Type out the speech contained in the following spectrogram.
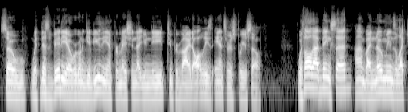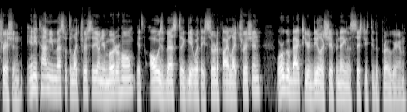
So with this video, we're going to give you the information that you need to provide all these answers for yourself. With all that being said, I am by no means an electrician. Anytime you mess with electricity on your motorhome, it's always best to get with a certified electrician or go back to your dealership and they can assist you through the program.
